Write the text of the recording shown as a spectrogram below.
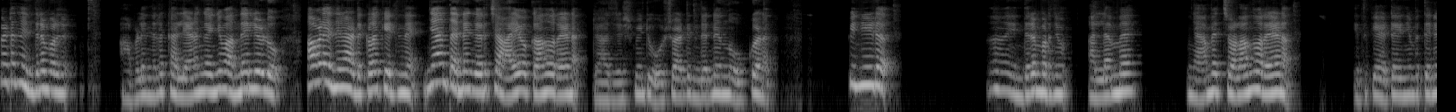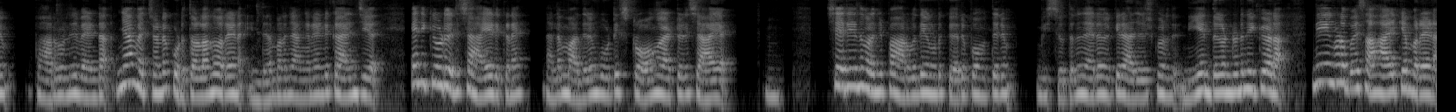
പെട്ടെന്ന് ഇന്ദ്രൻ പറഞ്ഞു അവൾ ഇന്നലെ കല്യാണം കഴിഞ്ഞ് വന്നല്ലേ ഉള്ളൂ. അവൾ എന്തിനാ അടുക്കള കയറ്റുന്നേ? ഞാൻ തന്നെ കയറി ചായ വെക്കാന്ന് പറയണം. രാജലക്ഷ്മി രൂക്ഷമായിട്ട് ഇന്ദ്രനെ നോക്കുകയാണ് പിന്നീട് ഇന്ദ്രൻ പറഞ്ഞു അല്ലമ്മേ ഞാൻ വെച്ചോളാന്ന് പറയണം. ഇത് കേട്ട് കഴിഞ്ഞപ്പോഴത്തേനും പാറു പറഞ്ഞു വേണ്ട ഞാൻ വെച്ചോണ്ട് കൊടുത്തോളാന്ന് പറയണം. ഇന്ദ്രൻ പറഞ്ഞു അങ്ങനെ ഒരു കാര്യം ചെയ്യുക എനിക്കിവിടെ ഒരു ചായ എടുക്കണേ. നല്ല മധുരം കൂട്ടി സ്ട്രോങ് ആയിട്ടൊരു ചായ. ശരി ശരിയെന്ന് പറഞ്ഞ് പാർവതി അങ്ങോട്ട് കയറി പോകുമ്പോഴത്തേനും വിശ്വത്തിന് നേരെ നോക്കി രാജലക്ഷ്മി പറഞ്ഞു നീ എന്ത് കണ്ടോണ്ട് നിൽക്കുവാടാ നീ കൂടെ പോയി സഹായിക്കാൻ പറയണ.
